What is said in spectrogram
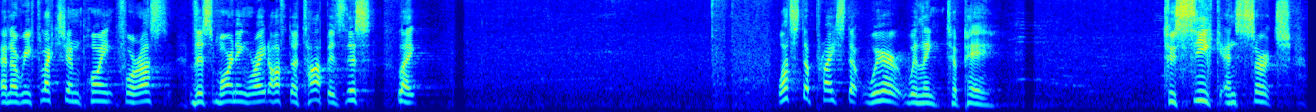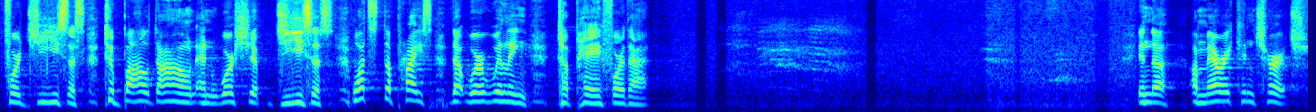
And a reflection point for us this morning, right off the top, is this like, what's the price that we're willing to pay? To seek and search for Jesus, to bow down and worship Jesus? What's the price that we're willing to pay for that? In the American church,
